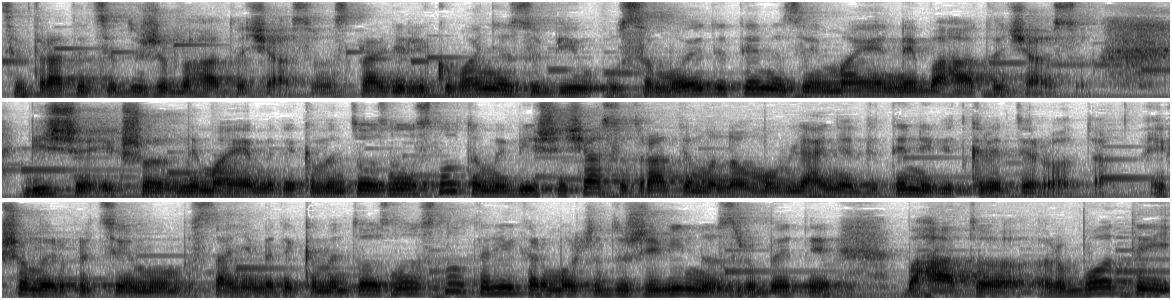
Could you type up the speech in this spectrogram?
це втратиться дуже багато часу. Насправді лікування зубів у самої дитини займає небагато часу. Більше, якщо немає медикаментозного сну, то ми більше часу тратимо на умовляння дитини відкрити рота. Якщо ми працюємо в стані медикаментозного сну, то лікар може дуже вільно зробити багато роботи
